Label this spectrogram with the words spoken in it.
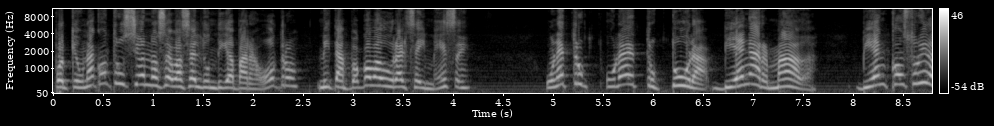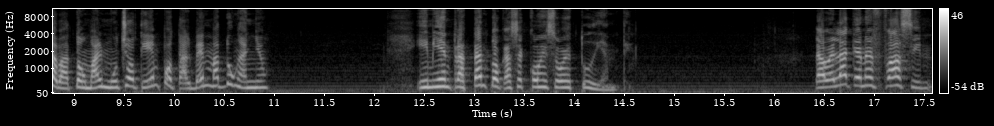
Porque una construcción no se va a hacer de un día para otro, ni tampoco va a durar seis meses. Una, una estructura bien armada, bien construida, va a tomar mucho tiempo, tal vez más de un año. Y mientras tanto, ¿qué haces con esos estudiantes? La verdad que no es fácil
